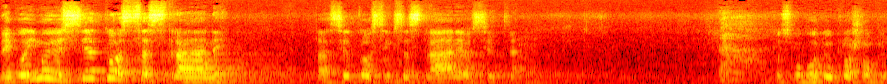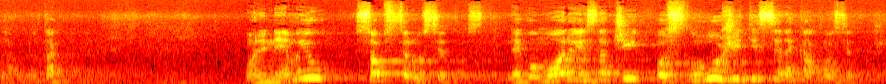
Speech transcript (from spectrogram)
nego imaju svjetlost sa strane. Ta svjetlost im sa strane osvjetljava. To smo govorili u prošlom predavanju, tako? Oni nemaju sobstvenu svjetlost, nego moraju, znači, poslužiti se nekakvom svjetlošću.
